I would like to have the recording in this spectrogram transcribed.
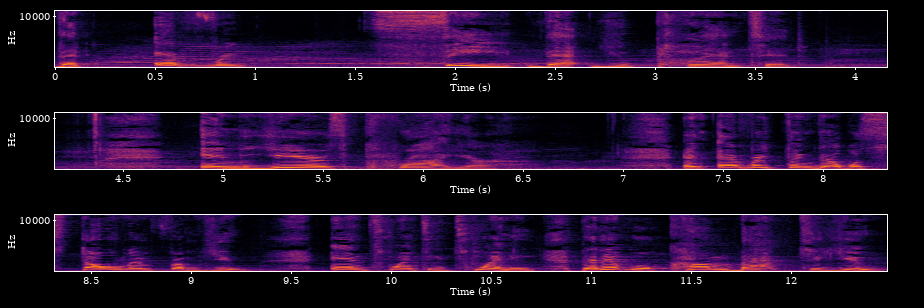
that every seed that you planted in years prior and everything that was stolen from you in 2020, that it will come back to you.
